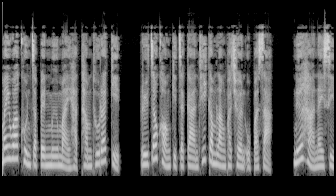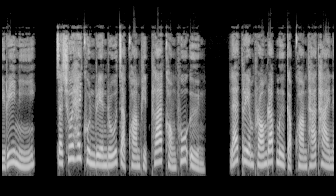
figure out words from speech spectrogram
ไม่ว่าคุณจะเป็นมือใหม่หัดทำธุรกิจ หรือเจ้าของกิจการที่กำลังเผชิญอุปสรรค เนื้อหาในซีรีส์นี้ จะช่วยให้คุณเรียนรู้จากความผิดพลาดของผู้อื่น และเตรียมพร้อมรับมือกับความท้าทายใน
